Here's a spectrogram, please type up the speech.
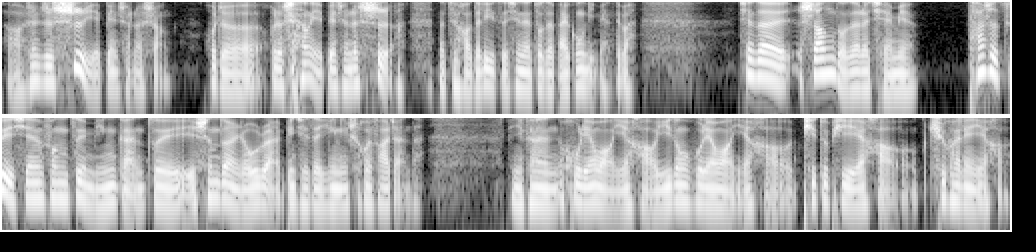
啊，甚至士也变成了商，或者或者商也变成了士啊。那最好的例子，现在坐在白宫里面，对吧？现在商走在了前面，他是最先锋、最敏感、最身段柔软，并且在引领社会发展的。你看，互联网也好，移动互联网也好，P to P 也好，区块链也好，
